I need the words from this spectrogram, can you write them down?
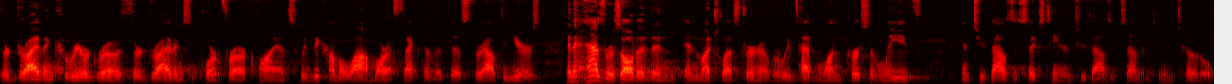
they're driving career growth, they're driving support for our clients. We've become a lot more effective at this throughout the years, and it has resulted in, much less turnover. We've had one person leave in 2016 and 2017 total.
